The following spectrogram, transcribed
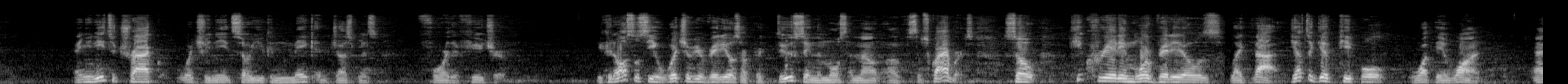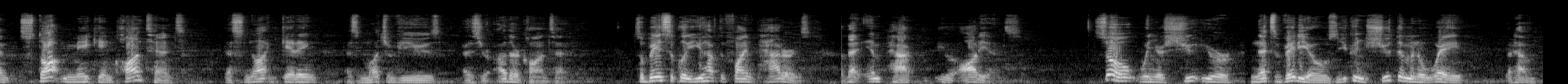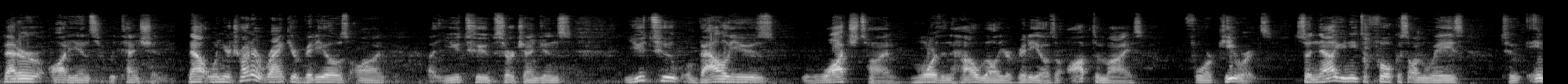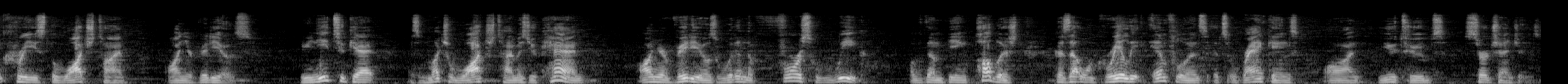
And you need to track what you need so you can make adjustments for the future. You can also see which of your videos are producing the most amount of subscribers. So keep creating more videos like that. You have to give people what they want and stop making content that's not getting as much views as your other content. So basically you have to find patterns that impact your audience. So when you shoot your next videos, you can shoot them in a way that have better audience retention. Now, when you're trying to rank your videos on uh, YouTube search engines, YouTube values watch time more than how well your videos are optimized for keywords. So now you need to focus on ways to increase the watch time on your videos. You need to get as much watch time as you can on your videos within the first week of them being published because that will greatly influence its rankings on YouTube's search engines.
